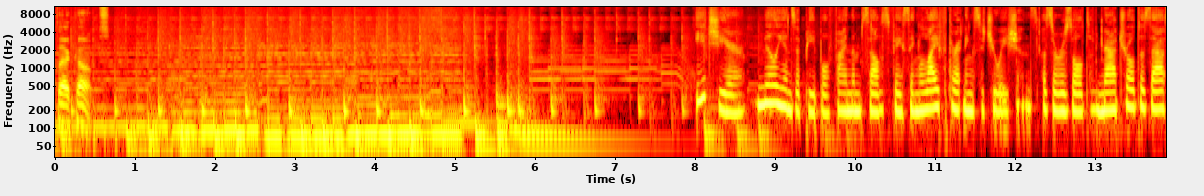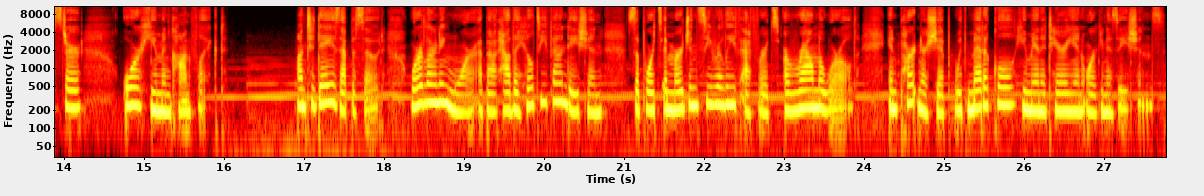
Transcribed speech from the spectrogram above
Claire Combs. Each year, millions of people find themselves facing life threatening situations as a result of natural disaster or human conflict. On today's episode, we're learning more about how the Hilti Foundation supports emergency relief efforts around the world in partnership with medical humanitarian organizations.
